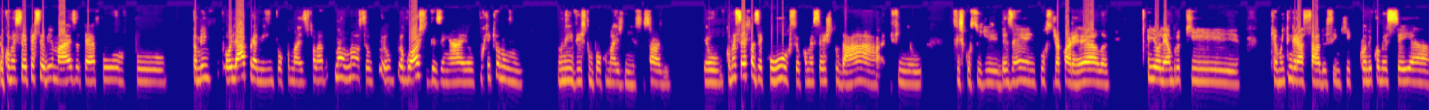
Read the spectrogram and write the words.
eu comecei a perceber mais até por, por também olhar para mim um pouco mais e falar, não, nossa, eu, eu, eu gosto de desenhar, eu, por que, que eu não, não invisto um pouco mais nisso, sabe? Eu comecei a fazer curso, eu comecei a estudar, enfim, eu fiz curso de desenho, curso de aquarela, e eu lembro que, que é muito engraçado, assim, que quando eu comecei a,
